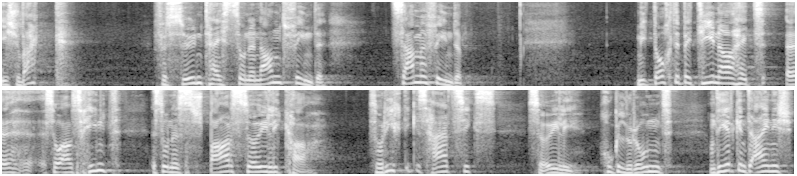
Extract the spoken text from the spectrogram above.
Ist weg. Versöhnt heisst zueinander finden, zusammenfinden. Meine Tochter Bettina hat äh, so als Kind so ein Sparsäule gehabt. So richtiges, herziges Säule. Kugelrund. Und irgendein ist,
